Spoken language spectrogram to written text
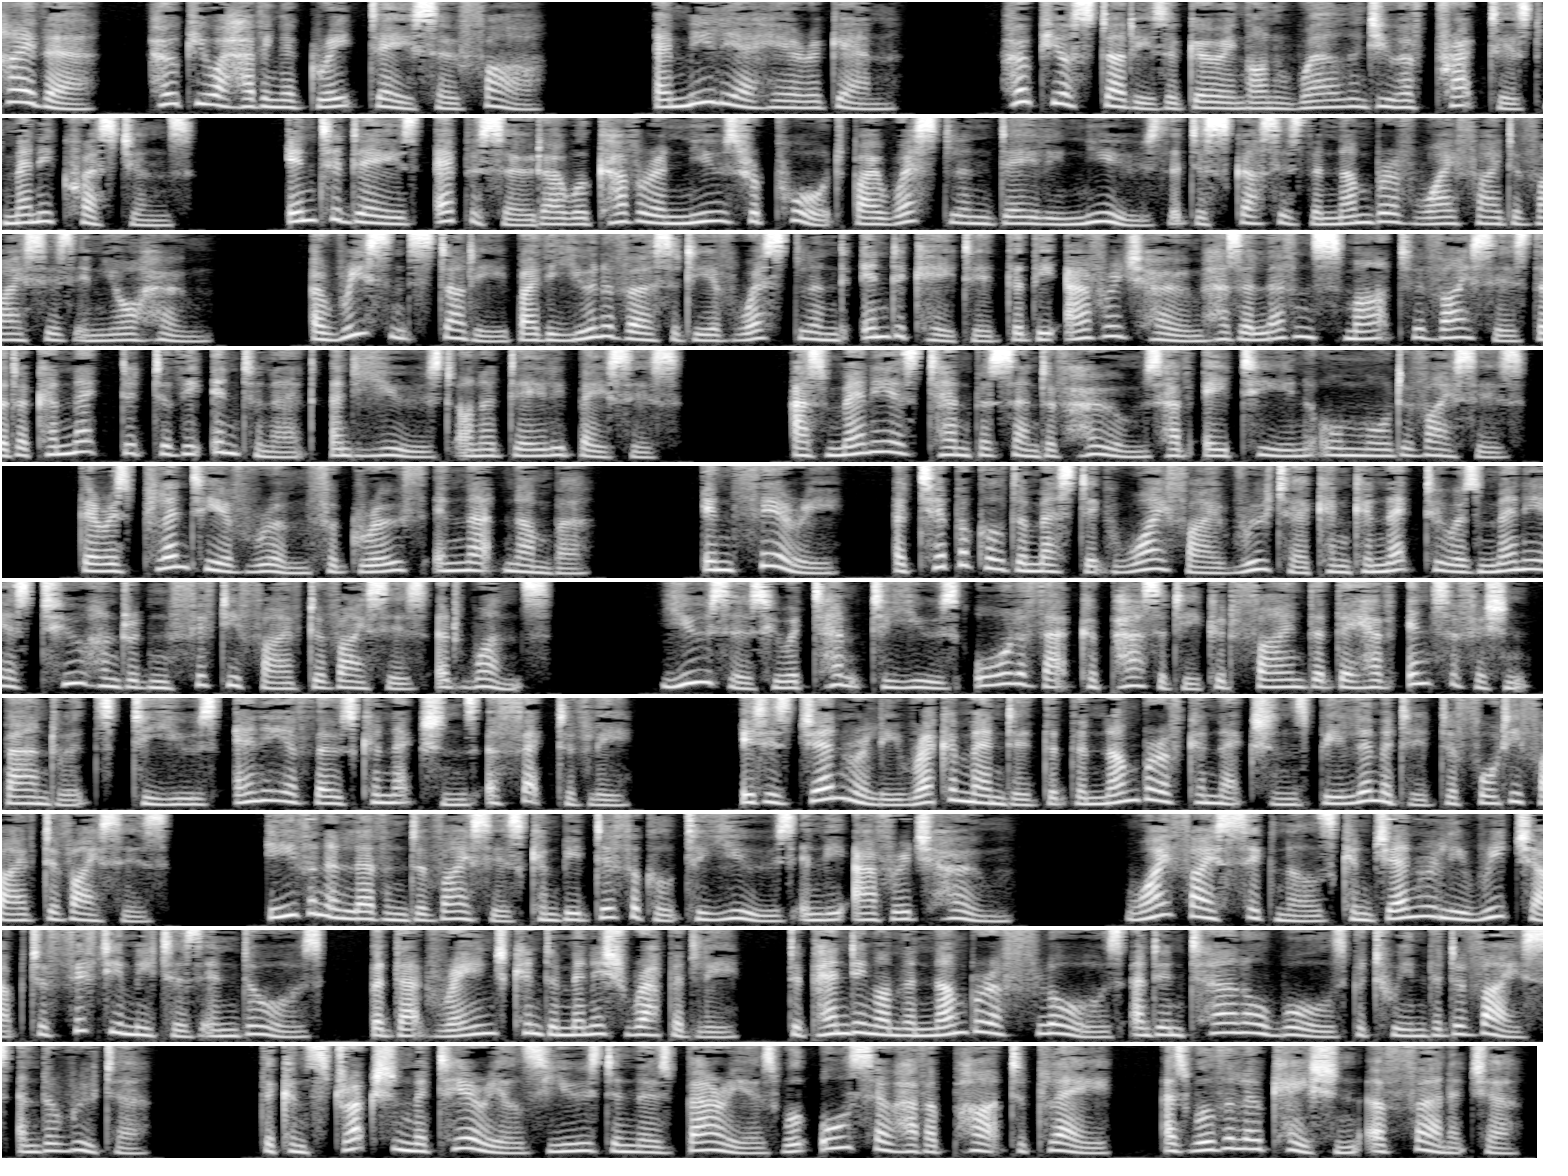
Hi there, hope you are having a great day so far. Emilia here again. Hope your studies are going on well and you have practiced many questions. In today's episode, I will cover a news report by Westland Daily News that discusses the number of Wi Fi devices in your home. A recent study by the University of Westland indicated that the average home has 11 smart devices that are connected to the internet and used on a daily basis. As many as 10% of homes have 18 or more devices. There is plenty of room for growth in that number. In theory, a typical domestic Wi Fi router can connect to as many as 255 devices at once. Users who attempt to use all of that capacity could find that they have insufficient bandwidth to use any of those connections effectively. It is generally recommended that the number of connections be limited to 45 devices. Even 11 devices can be difficult to use in the average home. Wi Fi signals can generally reach up to 50 meters indoors, but that range can diminish rapidly, depending on the number of floors and internal walls between the device and the router the construction materials used in those barriers will also have a part to play, as will the location of furniture.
